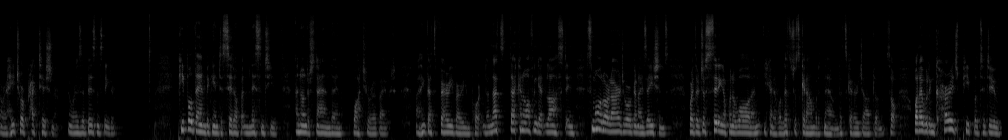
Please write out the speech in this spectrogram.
or a HR practitioner or as a business leader, people then begin to sit up and listen to you and understand then what you're about. I think that's very, very important. And that's that can often get lost in small or large organizations where they're just sitting up on a wall and you kind of, well, let's just get on with it now and let's get our job done. So what I would encourage people to do,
